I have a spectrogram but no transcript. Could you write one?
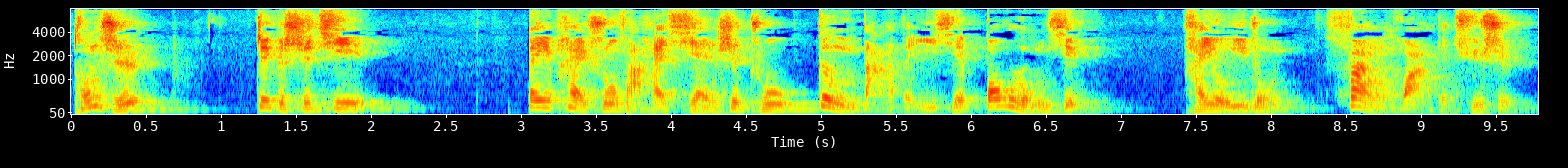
同时，这个时期。碑派书法还显示出更大的一些包容性，还有一种泛化的趋势。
